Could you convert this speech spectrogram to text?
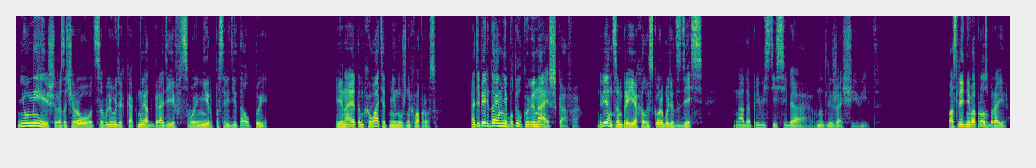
Не умеешь разочаровываться в людях, как мы, отгородив свой мир посреди толпы. И на этом хватит ненужных вопросов. А теперь дай мне бутылку вина из шкафа. Венцем приехал и скоро будет здесь. Надо привести себя в надлежащий вид. Последний вопрос, Браир.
